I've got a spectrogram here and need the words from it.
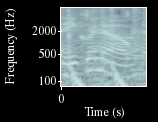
DannyGreneau.com.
